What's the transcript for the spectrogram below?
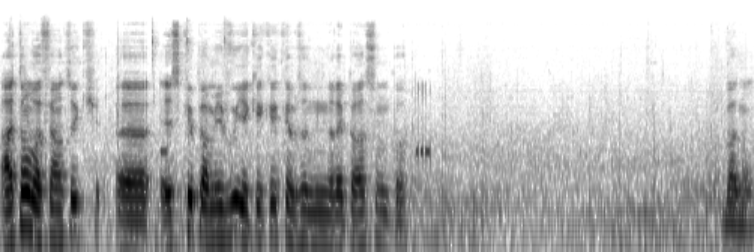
Attends, on va faire un truc. Euh, Est-ce que parmi vous, il y a quelqu'un qui a besoin d'une réparation ou pas Bah non.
